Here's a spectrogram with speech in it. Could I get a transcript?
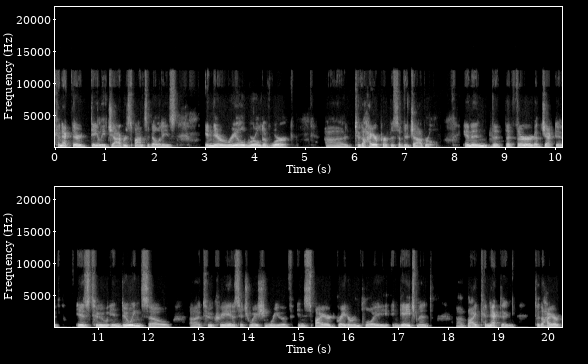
connect their daily job responsibilities in their real world of work uh, to the higher purpose of their job role. And then the, the third objective is to, in doing so, uh, to create a situation where you have inspired greater employee engagement uh, by connecting to the higher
